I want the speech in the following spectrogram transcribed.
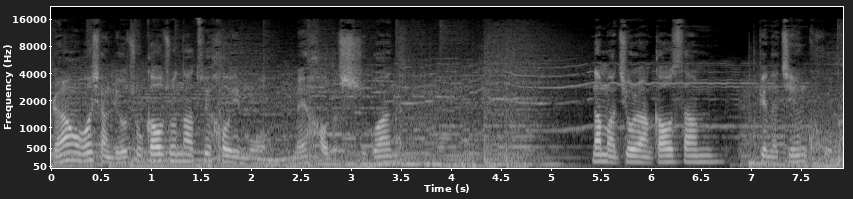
然而，我想留住高中那最后一抹美好的时光，那么就让高三变得艰苦吧，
